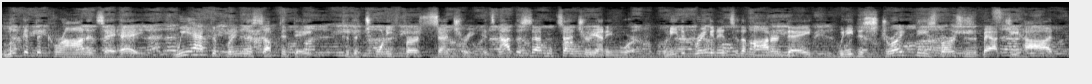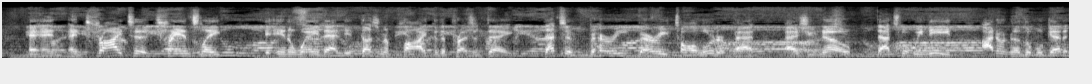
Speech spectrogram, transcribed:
look at the Quran, and say, hey, we have to bring this up to date to the 21st century. It's not the 7th century anymore. We need to bring it into the modern day. We need to strike these verses about jihad and, and try to translate in a way that it doesn't apply to the present day. That's a very, very tall order, Pat. As you know, that's what we need. I don't know that we'll get it.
